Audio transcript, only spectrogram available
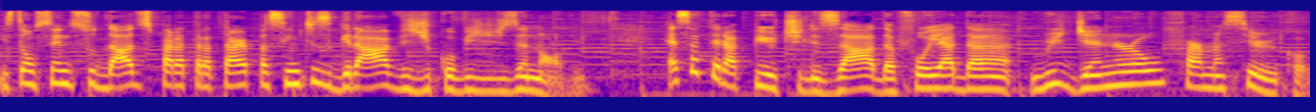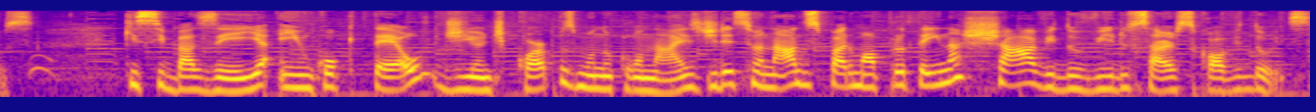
estão sendo estudados para tratar pacientes graves de Covid-19. Essa terapia utilizada foi a da Regeneral Pharmaceuticals, que se baseia em um coquetel de anticorpos monoclonais direcionados para uma proteína-chave do vírus SARS-CoV-2.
